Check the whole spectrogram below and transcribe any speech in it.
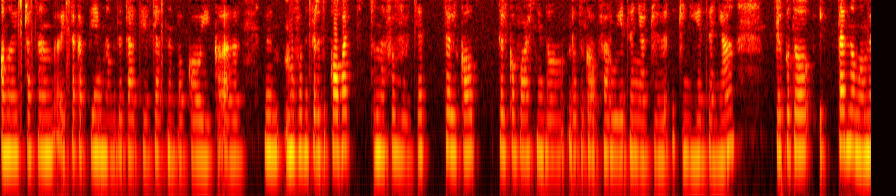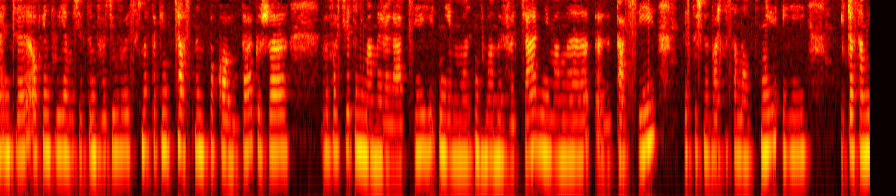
ono jest czasem, jest taka piękna medytacja, ciasny pokoik. My możemy zredukować to nasze życie tylko, tylko właśnie do, do tego obszaru jedzenia czy, czy jedzenia tylko do w pewnym momencie orientujemy się w tym życiu, że jesteśmy w takim ciasnym pokoju, tak, że, właściwie to nie mamy relacji, nie, ma, nie mamy życia, nie mamy y, pasji, jesteśmy bardzo samotni i, i czasami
